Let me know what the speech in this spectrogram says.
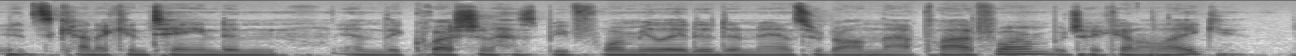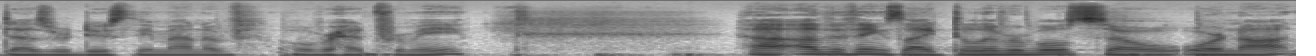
it's kind of contained and and the question has to be formulated and answered on that platform, which I kind of like. It does reduce the amount of overhead for me. Uh, other things like deliverables, so or not.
